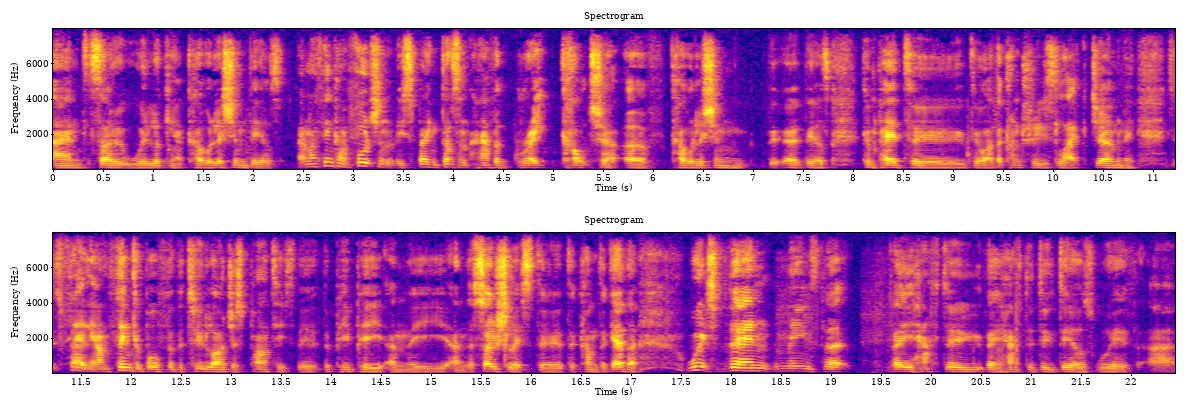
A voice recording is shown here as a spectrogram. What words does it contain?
and so we're looking at coalition deals. And I think, unfortunately, Spain doesn't have a great culture of coalition uh, deals compared to, to other countries like Germany. It's fairly unthinkable for the two largest parties, the, the PP and the and the Socialists, to, to come together, which then means that they have to they have to do deals with uh,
